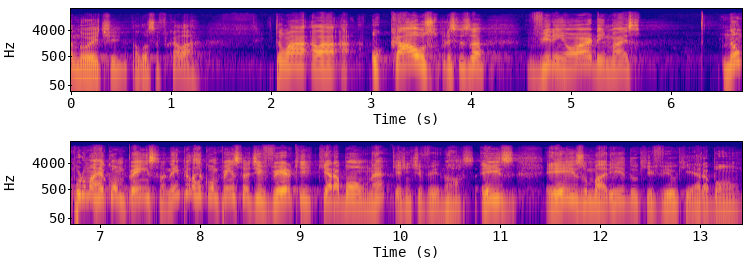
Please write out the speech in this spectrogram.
à noite, a louça fica lá. Então a, a, a, o caos precisa vir em ordem, mas não por uma recompensa, nem pela recompensa de ver que, que era bom, né? Que a gente vê, nossa, eis, eis o marido que viu que era bom,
